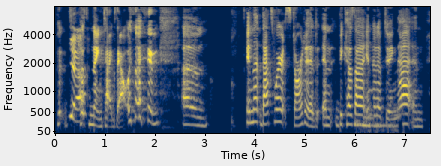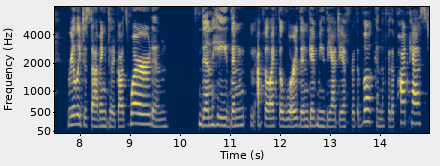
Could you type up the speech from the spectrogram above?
put, yeah. put some name tags out. and, um, and that, that's where it started. And because I mm. ended up doing that and really just diving into God's word and, then he then i feel like the lord then gave me the idea for the book and the, for the podcast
